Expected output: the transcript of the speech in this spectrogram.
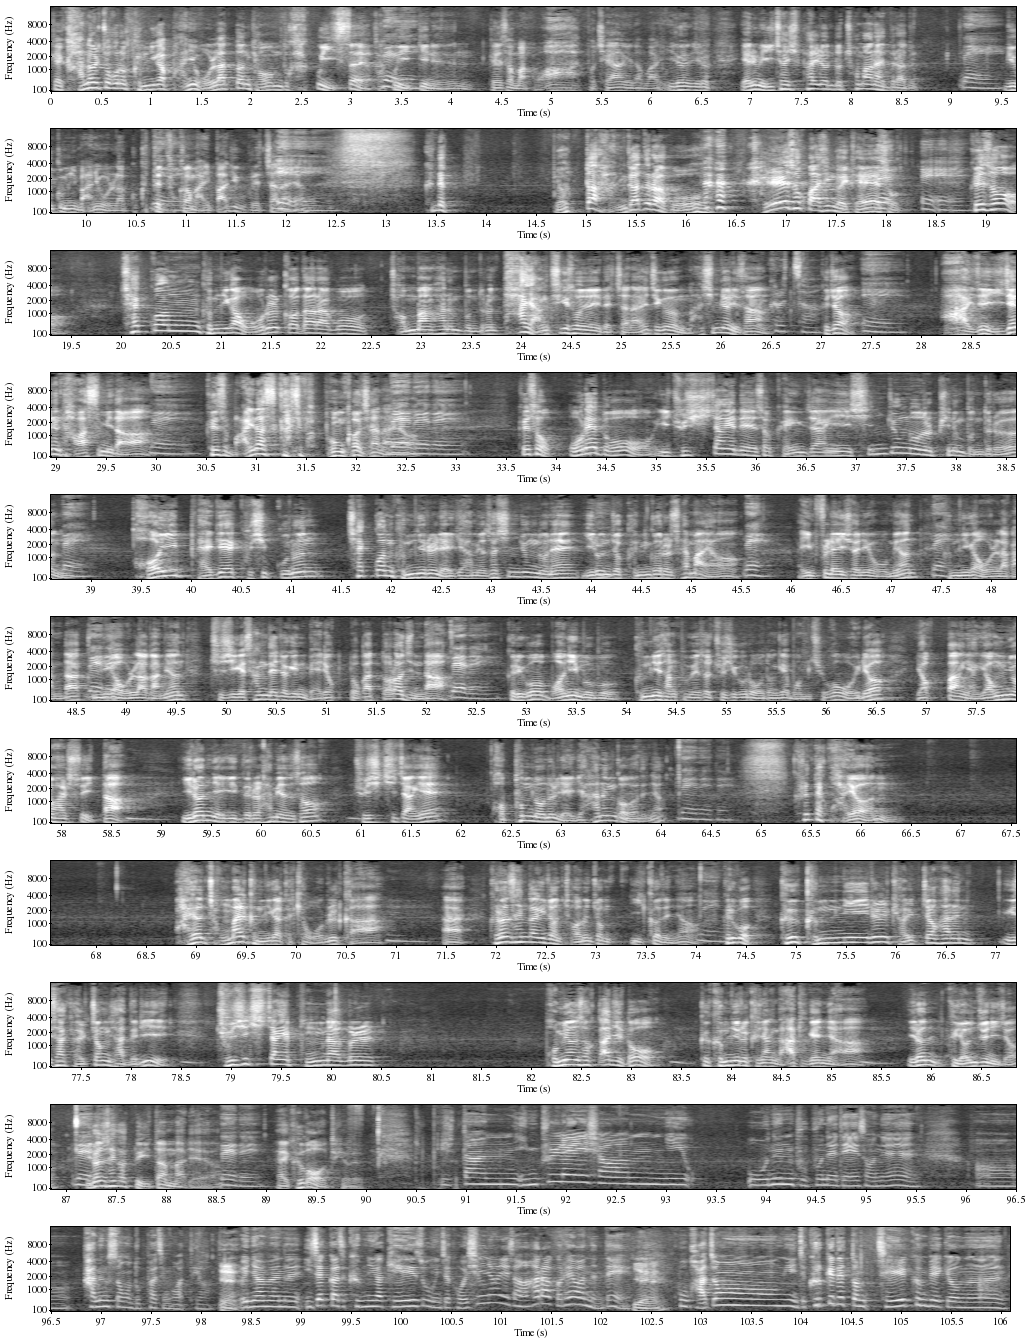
간헐적으로 금리가 많이 올랐던 경험도 갖고 있어요. 갖고 네. 있기는 그래서 막 와 뭐 재앙이다 막 이런 이런 예를 들면 2018년도 초만 하더라도 네. 미국 금리 많이 올랐고 그때 네. 주가 많이 빠지고 그랬잖아요. 예, 예. 근데 몇 달 안 가더라고. 계속 빠진 거예요. 계속. 네. 예, 예, 예. 그래서 채권 금리가 오를 거다라고 전망하는 분들은 다 양치기 소년이 됐잖아요. 지금 한 10년 이상. 그렇죠. 그죠? 예. 아, 이제 이제는 다 왔습니다. 네. 그래서 마이너스까지 막본 거잖아요. 네, 네, 네. 그래서 올해도 이 주식 시장에 대해서 굉장히 신중론을 피는 분들은 네. 거의 100에 99는 채권 금리를 얘기하면서 신중론의 이론적 근거를 세마요. 네. 인플레이션이 오면 네. 금리가 올라간다. 금리가 네네. 올라가면 주식의 상대적인 매력도가 떨어진다. 네, 네. 그리고 머니 무브 금리 상품에서 주식으로 오던 게 멈추고 오히려 역방향 역류할 수 있다. 음. 이런 얘기들을 하면서 주식 시장의 거품론을 얘기하는 거거든요. 네, 네, 네. 그런데 과연 과연 정말 금리가 그렇게 오를까? 아, 그런 생각이 좀 저는 좀 있거든요. 네, 네. 그리고 그 금리를 결정하는 의사 결정자들이 주식 시장의 북락을 보면서까지도 그 금리를 그냥 놔두겠냐 이런 그 연준이죠. 네. 이런 생각도 있단 말이에요. 네, 네. 네, 그거 어떻게 보세요? 일단 인플레이션이 오는 부분에 대해서는 어, 가능성은 높아진 것 같아요. 예. 왜냐하면은 이제까지 금리가 계속 이제 거의 10년 이상 하락을 해왔는데 예, 그 과정이 이제 그렇게 됐던 제일 큰 배경은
